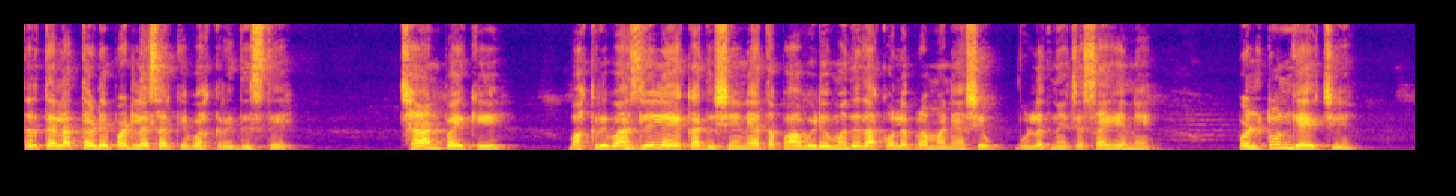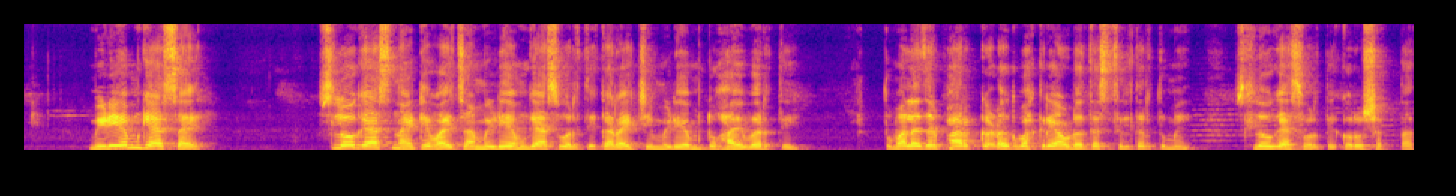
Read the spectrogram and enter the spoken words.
तर त्याला तडे पडल्यासारखी भाकरी दिसते. छानपैकी भाकरी भाजलेली आहे एका दिशेने आता पहा व्हिडिओमध्ये दाखवल्याप्रमाणे अशी उलटण्याच्या साह्याने पलटून घ्यायची. मिडियम गॅस आहे. स्लो गॅस नाही ठेवायचा. मिडियम गॅसवरती करायची. मिडियम टू हायवरती. तुम्हाला जर फार कडक भाकरी आवडत असतील तर तुम्ही स्लो गॅसवरती करू शकतात.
